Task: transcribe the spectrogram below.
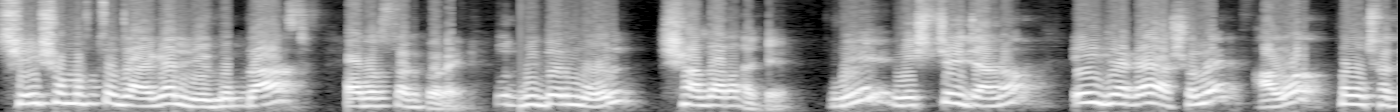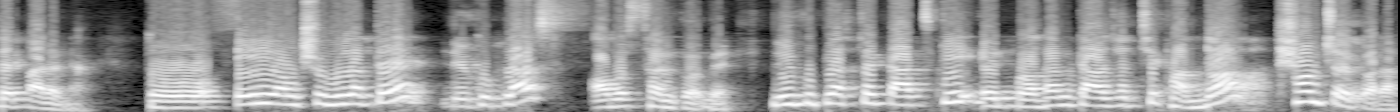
সেই সমস্ত জায়গায় লিউকোপ্লাস্ট অবস্থান করে। উদ্ভিদের মূল সাদা থাকে। তুমি নিশ্চয়ই জানো, এই জায়গায় আসলে আলো পৌঁছাতে পারে না। তো এই অংশগুলোতে লিউকোপ্লাস্ট অবস্থান করবে। লিউকোপ্লাস্টের কাজ কি? এর প্রধান কাজ হচ্ছে খাদ্য সঞ্চয় করা।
